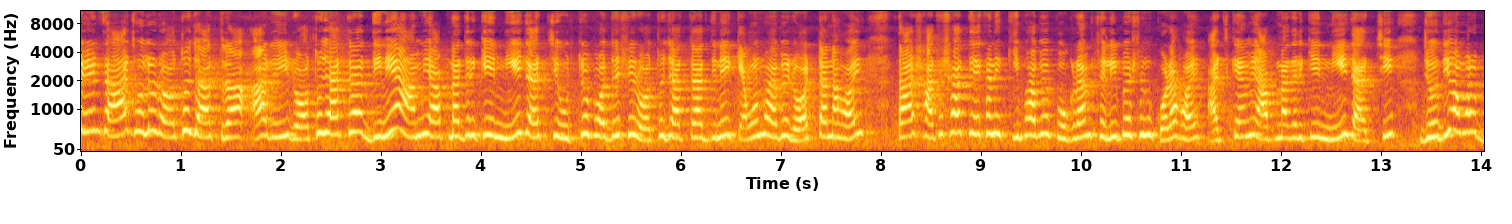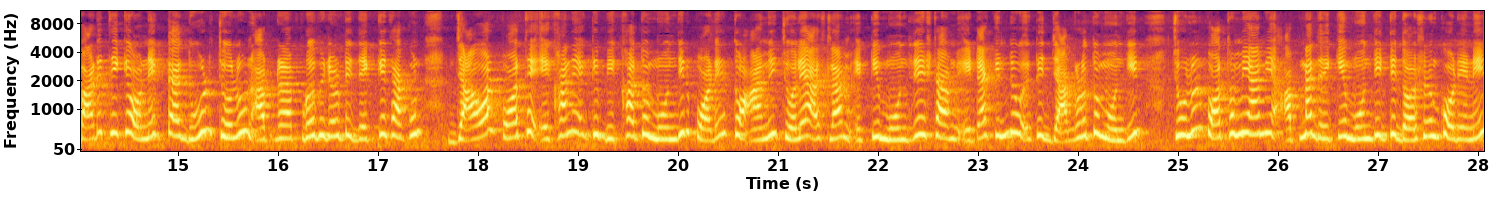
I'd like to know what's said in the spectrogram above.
ফ্রেন্ডস আজ হলো রথযাত্রা আর এই রথযাত্রার দিনে আমি আপনাদেরকে নিয়ে যাচ্ছি উত্তরপ্রদেশের রথযাত্রার দিনে কেমনভাবে রথ টানা হয়, তার সাথে সাথে এখানে কীভাবে প্রোগ্রাম সেলিব্রেশন করা হয়, আজকে আমি আপনাদেরকে নিয়ে যাচ্ছি। যদিও আমার বাড়ি থেকে অনেকটা দূর, চলুন আপনারা পুরো ভিডিওটি দেখতে থাকুন। যাওয়ার পথে এখানে একটি বিখ্যাত মন্দির পড়ে, তো আমি চলে আসলাম একটি মন্দিরের সামনে। এটা কিন্তু একটি জাগ্রত মন্দির। চলুন প্রথমে আমি আপনাদেরকে মন্দিরটি দর্শন করে নিই,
